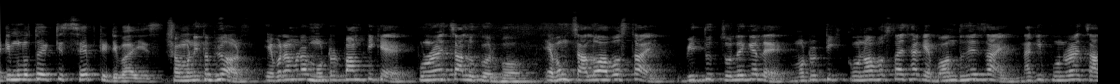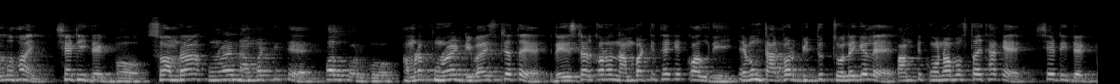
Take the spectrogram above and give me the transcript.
এটি মূলত একটি সেফটি ডিভাইস। সম্মানিত ভিউয়ার্স, এবার আমরা মোটর পাম্পটিকে পুনরায় চালু করব এবং চালু অবস্থায় বিদ্যুৎ চলে গেলে মোটরটি কোন অবস্থায় থাকে, বন্ধ হয়ে যায় নাকি পুনরায় চালু হয়, সেটি দেখব। সো আমরা পুনরায় নাম্বারটিতে কল করব। আমরা পুনরায় ডিভাইসটাতে রেজিস্টার করা নাম্বারটি থেকে কল দিই এবং তারপর বিদ্যুৎ চলে গেলে পাম্পটি কোন অবস্থায় থাকে সেটি দেখব।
